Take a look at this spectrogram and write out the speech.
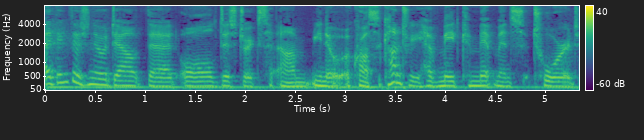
I think there's no doubt that all districts, um, you know, across the country have made commitments toward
